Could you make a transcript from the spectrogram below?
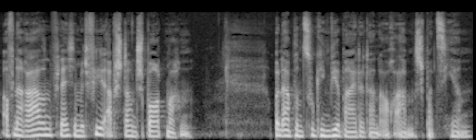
auf einer Rasenfläche mit viel Abstand Sport machen. Und ab und zu gehen wir beide dann auch abends spazieren.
